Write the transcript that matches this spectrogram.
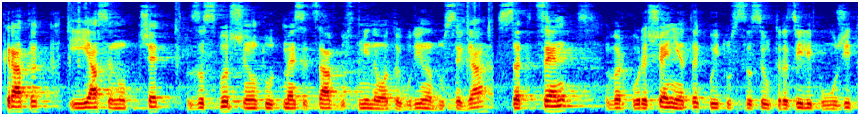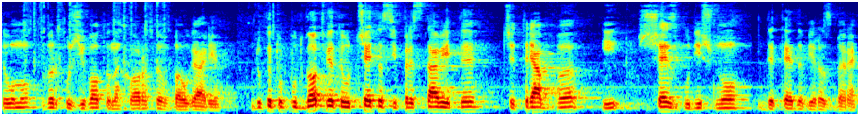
кратък и ясен отчет за свършеното от месец август миналата година до сега с акцент върху решенията, които са се отразили положително върху живота на хората в България. Докато подготвяте отчета си, представите, че трябва и 6-годишно дете да ви разбере.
